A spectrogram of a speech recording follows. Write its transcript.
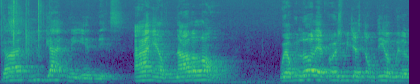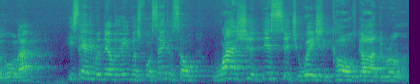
God, you got me in this. I am not alone. Well, we love that verse. We just don't deal with it a whole lot. He said he would never leave us, forsake us. So why should this situation cause God to run?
